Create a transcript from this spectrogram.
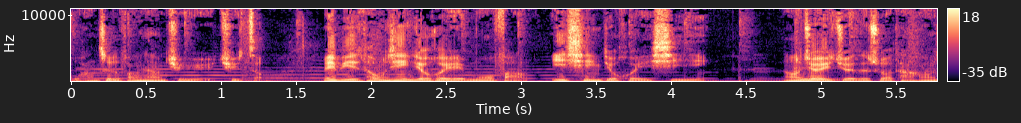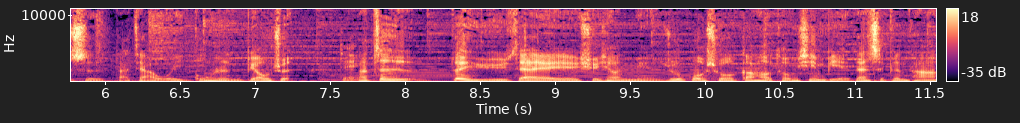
往这个方向去去走。maybe 同性就会模仿，异性就会吸引，然后就会觉得说他好像是大家唯一公认的标准。对那这对于在学校里面，如果说刚好同性别，但是跟他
